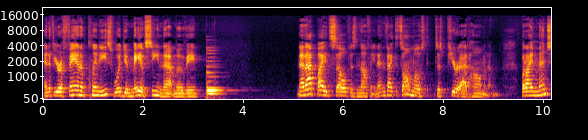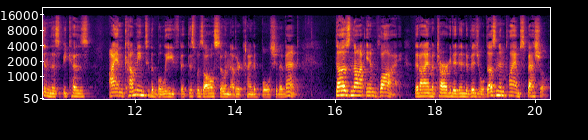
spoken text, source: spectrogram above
And if you're a fan of Clint Eastwood, you may have seen that movie. Now, that by itself is nothing. In fact, it's almost just pure ad hominem. But I mention this because I am coming to the belief that this was also another kind of bullshit event. Does not imply that I am a targeted individual, doesn't imply I'm special.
